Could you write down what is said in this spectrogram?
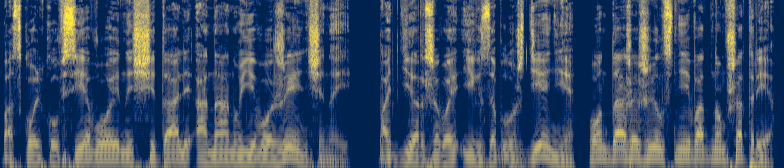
поскольку все воины считали Анану его женщиной. Поддерживая их заблуждение, он даже жил с ней в одном шатре.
